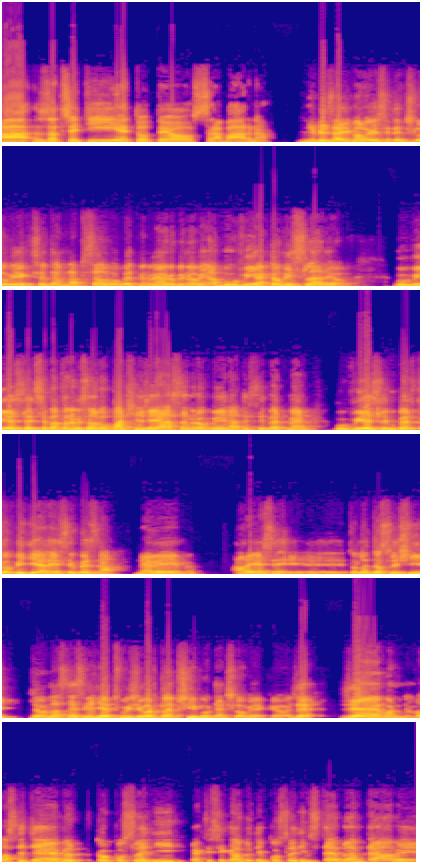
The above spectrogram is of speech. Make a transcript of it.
A za třetí je to, tyjo, srabárna. Mě by zajímalo, jestli ten člověk, co tam napsal o Batmanovi a Robinovi a Bůh ví, jak to myslel, jo. Bůh ví, jestli třeba to nemyslel opačně, že já jsem Robin a ty jsi Batman. Bůh ví, jestli vůbec to viděl, jestli vůbec zna, nevím. Ale jestli eh, tohle to slyší, že on vlastně změnil tvůj život k lepšímu, ten člověk, jo? Že, že on vlastně tě byl to poslední, jak ty si říkal, byl tím posledním stéblem trávy,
